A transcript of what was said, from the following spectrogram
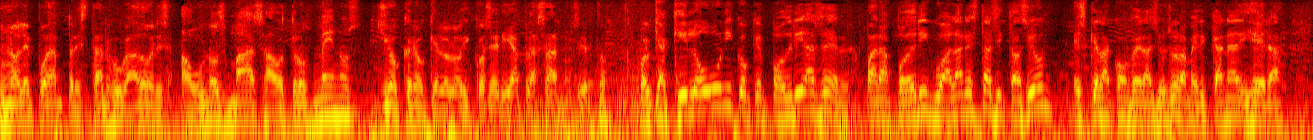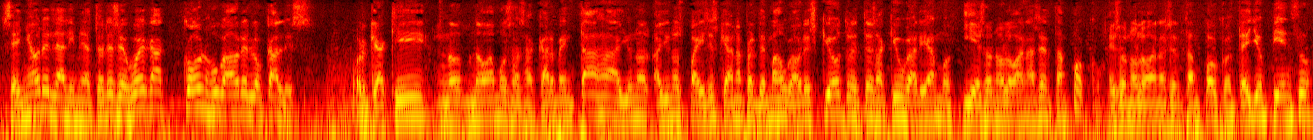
no le puedan prestar jugadores, a unos más, a otros menos, yo creo que lo lógico sería aplazar, ¿no es cierto? Porque aquí lo único que podría hacer para poder igualar esta situación es que la Confederación Suramericana dijera, señores, la eliminatoria se juega con jugadores locales. Porque aquí no, no vamos a sacar ventaja, hay unos, hay unos países que van a perder más jugadores que otros, entonces aquí jugaríamos y eso no lo van a hacer tampoco, eso no lo van a hacer tampoco. Entonces yo pienso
